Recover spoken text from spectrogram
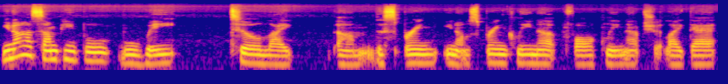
You know how some people will wait till like um, the spring, you know, spring cleanup, fall cleanup, shit like that.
